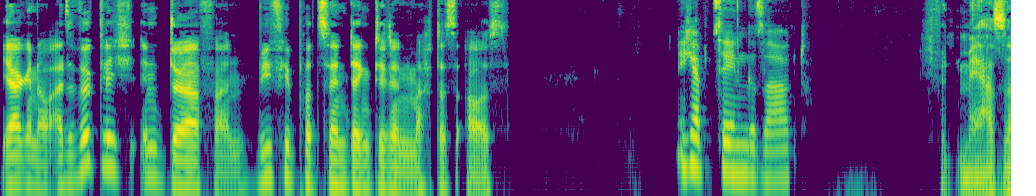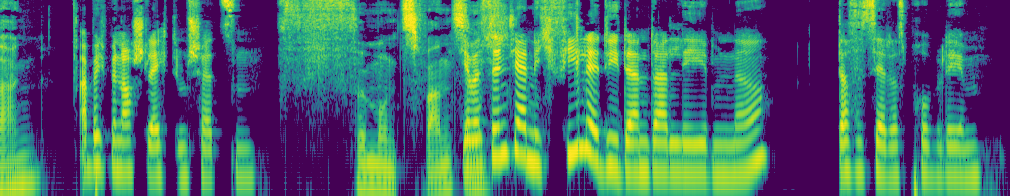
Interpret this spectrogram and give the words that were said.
Ja, genau. Also wirklich in Dörfern. Wie viel Prozent denkt ihr denn macht das aus? ich habe zehn gesagt. Ich würde mehr sagen. Aber ich bin auch schlecht im Schätzen. 25. Ja, aber es sind ja nicht viele, die dann da leben, ne? Das ist ja das Problem.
